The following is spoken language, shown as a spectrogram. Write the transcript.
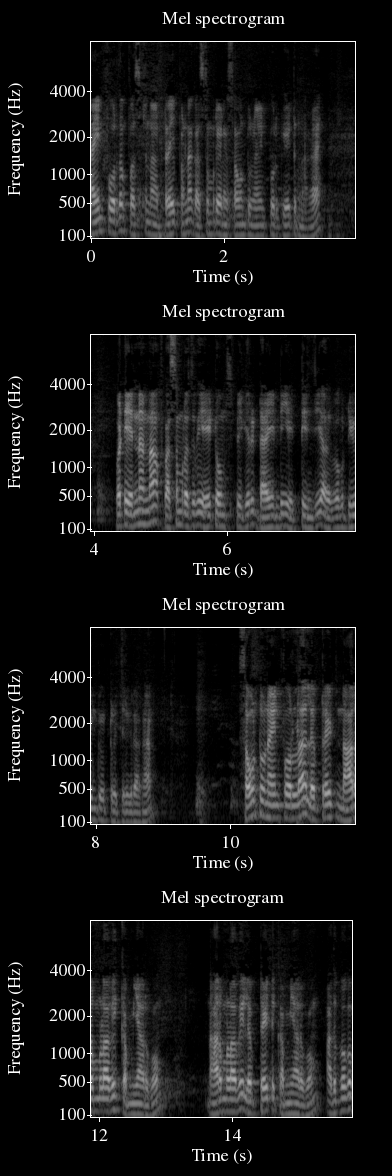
நைன் ஃபோர் தான் ஃபஸ்ட்டு நான் ட்ரை பண்ணேன். கஸ்டமர் எனக்கு செவன் டூ நைன் ஃபோர் கேட்டிருந்தாங்க. பட் என்னென்னா கஸ்டமர் வச்சது எயிட் ஓம் ஸ்பீக்கர் டைண்டி எட்டு இன்ச்சு அது போக டியூம் டியூட்டர் வச்சிருக்காங்க செவன் டூ நைன் ஃபோரில் லெஃப்ட் ரைட் நார்மலாகவே கம்மியாக இருக்கும். நார்மலாகவே லெஃப்ட் ரைட் கம்மியாக இருக்கும். அது போக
